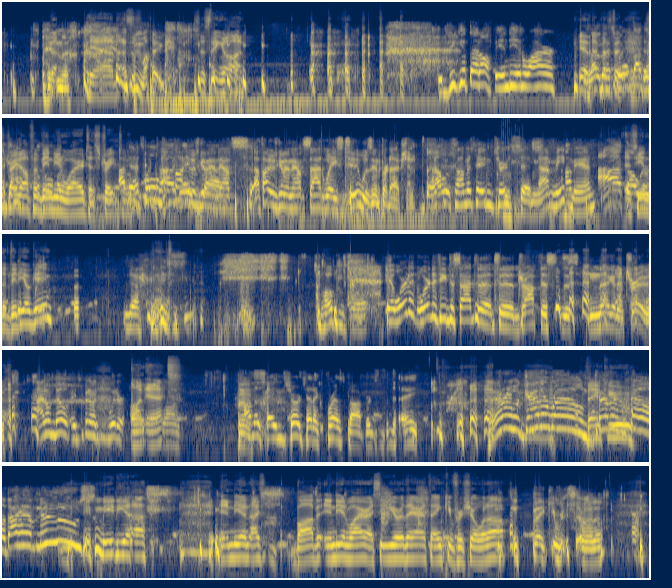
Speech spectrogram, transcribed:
hitting the yeah, that's mic. this thing on. Did you get that off IndieWire? Yeah, that That's must what- have that's straight what- off of IndieWire to straight I've to. been I by thought he was going to announce. I thought he was going to announce Sideways Two was in production. That's what Thomas Haden Church said, not me, man. I Is he we in the were- video game? No. I'm hoping for it. Yeah, where did where did he decide to, to drop this this nugget of truth? I don't know. It's been on Twitter On day X? long. Thomas Haden Church had a press conference today. Everyone, gather round! Thank gather you. round! I have news. Media, Indian, I, Bob, IndieWire. I see you're there. Thank you for showing up. Thank you for showing up.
